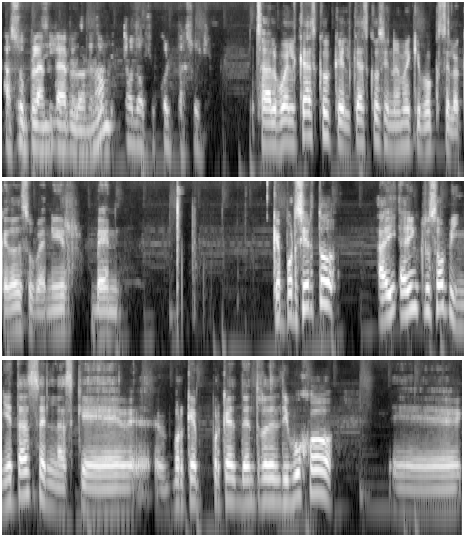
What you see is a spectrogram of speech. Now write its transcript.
A suplantarlo, Sí, ¿no? Todo fue culpa suya. Salvo el casco, que el casco, si no me equivoco, se lo quedó de souvenir Ben. Que por cierto, hay, hay incluso viñetas en las que. Porque, porque dentro del dibujo, eh,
